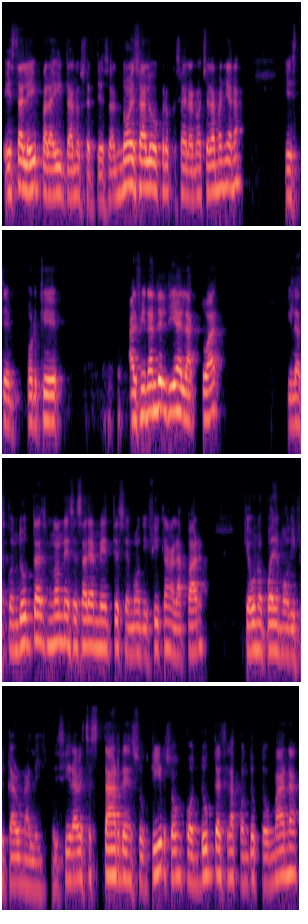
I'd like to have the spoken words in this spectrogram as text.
esta ley para ir dando certeza. No es algo, creo que sea de la noche a la mañana, este, porque al final del día el actuar y las conductas no necesariamente se modifican a la par que uno puede modificar una ley. Es decir, a veces tarda en surtir, son conductas, es la conducta humana,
